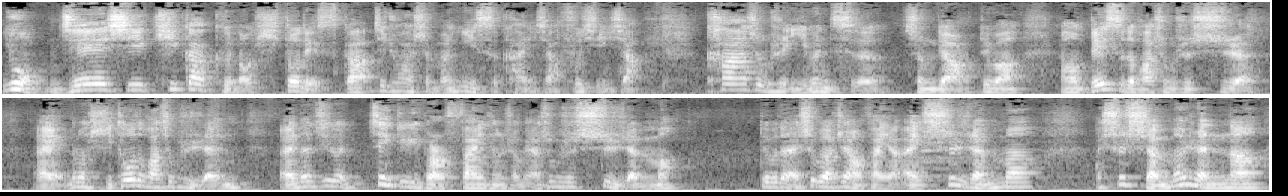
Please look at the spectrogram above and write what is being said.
用ジェシキガクの人ですか？这句话什么意思？看一下，复习一下，か是不是疑问词声调对吧？然后 this 的话是不是是？哎，那么 hito 的话是不是人？哎，那这个这地方翻译成什么呀？是不是是人吗？对不对？是不是要这样翻译？哎，是人吗？是什么人呢？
